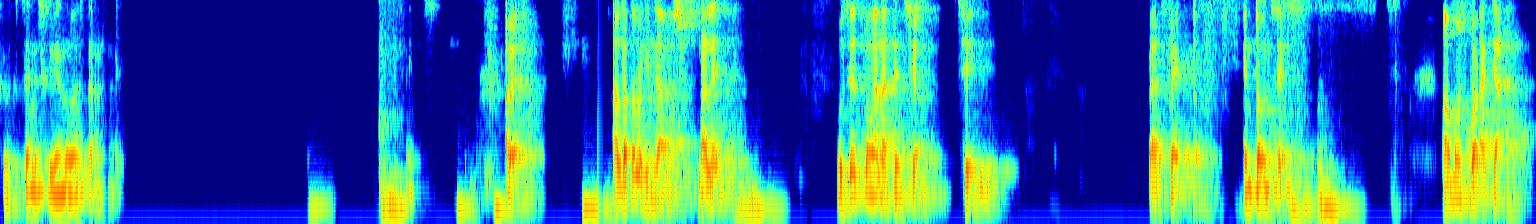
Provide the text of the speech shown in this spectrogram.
que están escribiendo bastante. A ver, al rato lo quitamos, ¿vale? Ustedes pongan atención, ¿sí? Perfecto. Entonces, vamos por acá.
